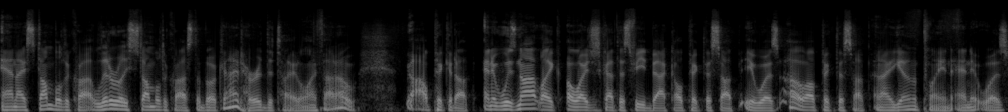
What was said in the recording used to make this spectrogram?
and I stumbled across, literally stumbled across the book, and I'd heard the title. I thought, oh, I'll pick it up. And it was not like, oh, I just got this feedback, I'll pick this up. It was, oh, I'll pick this up. And I get on the plane, and it was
